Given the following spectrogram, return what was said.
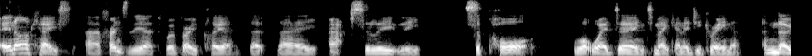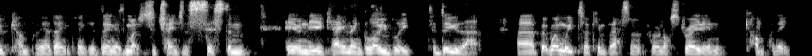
In our case, uh, Friends of the Earth were very clear that they absolutely support what we're doing to make energy greener. And no company, I don't think, is doing as much to change the system here in the UK and then globally to do that. Uh, but when we took investment from an Australian company,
